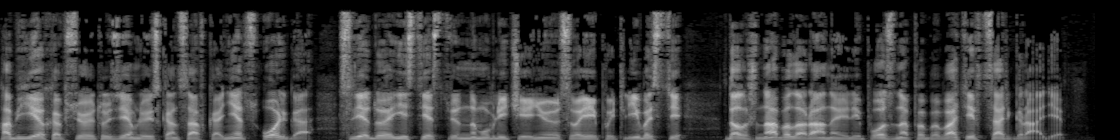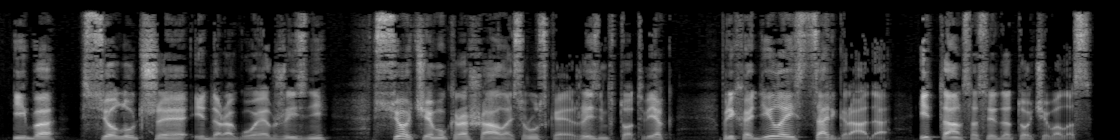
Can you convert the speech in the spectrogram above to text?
объехав всю эту землю из конца в конец, Ольга, следуя естественному влечению своей пытливости, должна была рано или поздно побывать и в Царьграде, ибо все лучшее и дорогое в жизни – все, чем украшалась русская жизнь в тот век, приходило из Царьграда и там сосредоточивалось.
